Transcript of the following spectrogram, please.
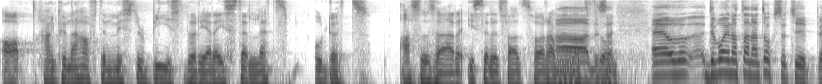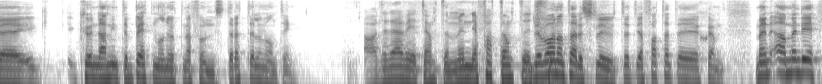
ja, han kunde ha haft en Mr Beast-börjare istället och dött. Alltså så här, istället för att ha ramlat Ja, från... Eh, det var ju något annat också, typ. Eh, kunde han inte bett någon öppna fönstret eller någonting? Ja, det där vet jag inte, men jag fattar inte. Det var något där i slutet. Jag fattar inte skämt. Men, ja, men det,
